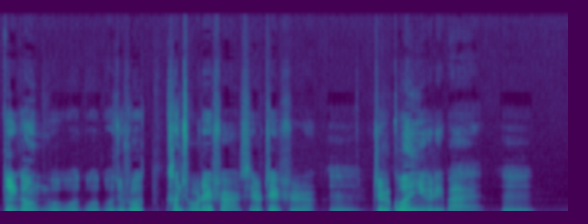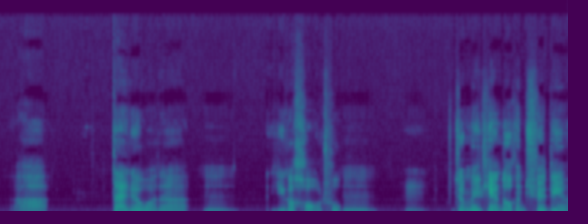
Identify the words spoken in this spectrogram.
对，刚我我我我就说看球这事儿，其实这是嗯这是关一个礼拜嗯啊、带给我的嗯一个好处。嗯嗯，就每天都很确定，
